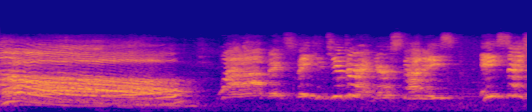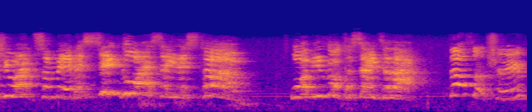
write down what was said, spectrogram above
Awful. Well, I've been speaking to your director of studies. He says you haven't submitted a single essay this term. What have you got to say to that? That's not true.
